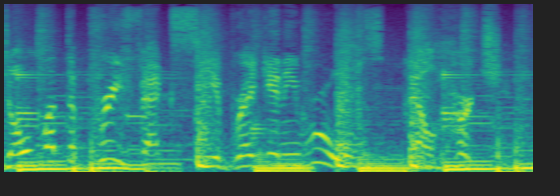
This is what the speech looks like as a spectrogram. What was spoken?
Don't let the prefects see you break any rules. They'll hurt you.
